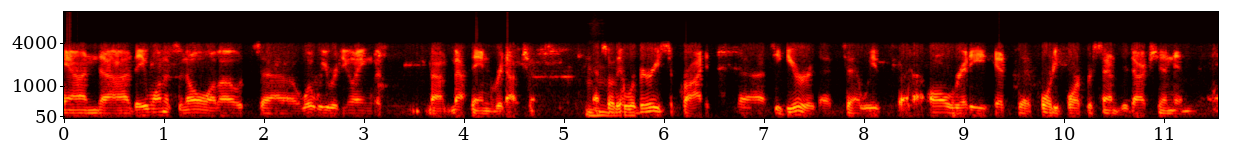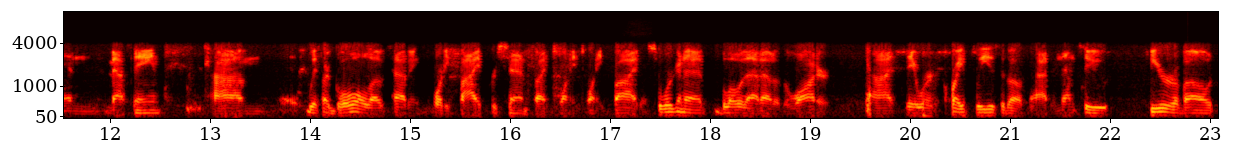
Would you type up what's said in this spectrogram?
and uh, they wanted to know about uh, what we were doing with uh, methane reductions. Mm-hmm. And so they were very surprised uh, to hear that uh, we've uh, already hit the 44% reduction in, in methane. Um, with a goal of having 45% by 2025. So we're going to blow that out of the water. Uh, they were quite pleased about that. And then to hear about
